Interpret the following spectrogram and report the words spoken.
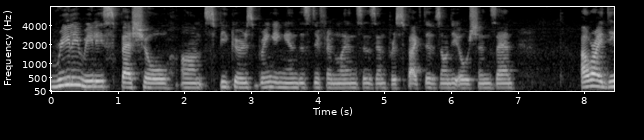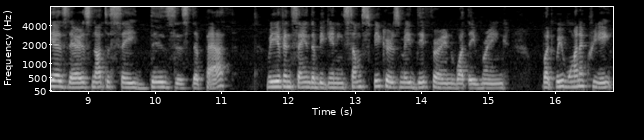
really really special um, speakers bringing in these different lenses and perspectives on the oceans. And our idea is there is not to say this is the path. We even say in the beginning some speakers may differ in what they bring but we want to create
